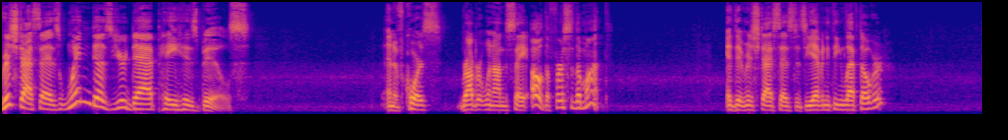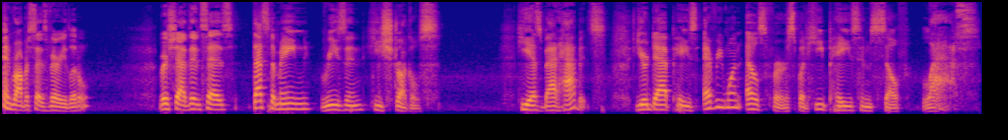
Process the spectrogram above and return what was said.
Rich dad says, "When does your dad pay his bills?" And of course, Robert went on to say, "Oh, the first of the month." And then Rich Dad says, Does he have anything left over? And Robert says, Very little. Rich Dad then says, That's the main reason he struggles. He has bad habits. Your dad pays everyone else first, but he pays himself last.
